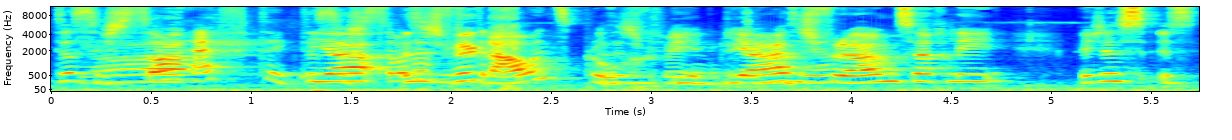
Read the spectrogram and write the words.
Das ist so Ja. heftig. Das Ja, ist so ein ist wirklich- Vertrauensbruch, ist, finde ich. ja, es ist vor allem so ein bisschen, weißt du, es, es,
